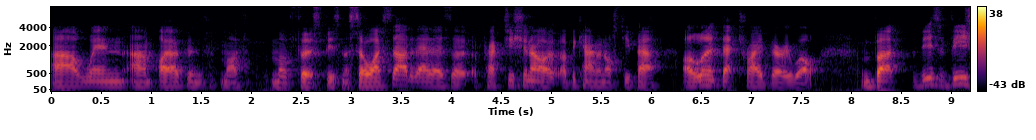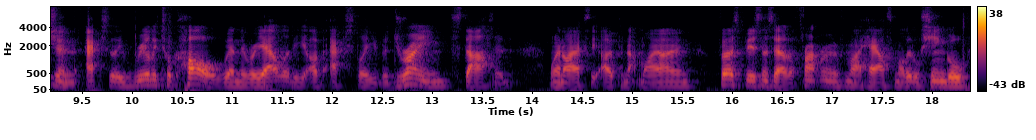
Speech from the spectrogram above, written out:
uh, when um, I opened my, my first business. So I started out as a, a practitioner, I, I became an osteopath. I learnt that trade very well. But this vision actually really took hold when the reality of actually the dream started when I actually opened up my own first business out of the front room of my house, my little shingle,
